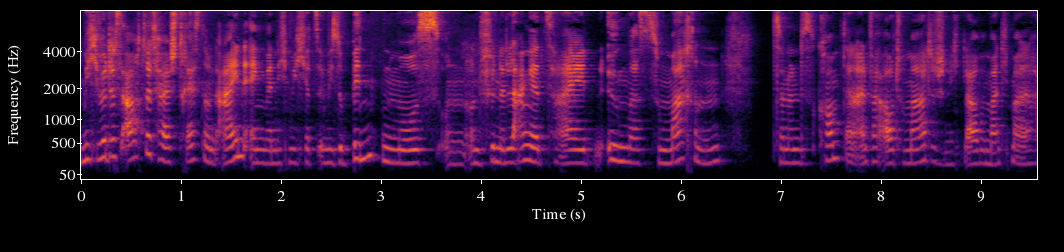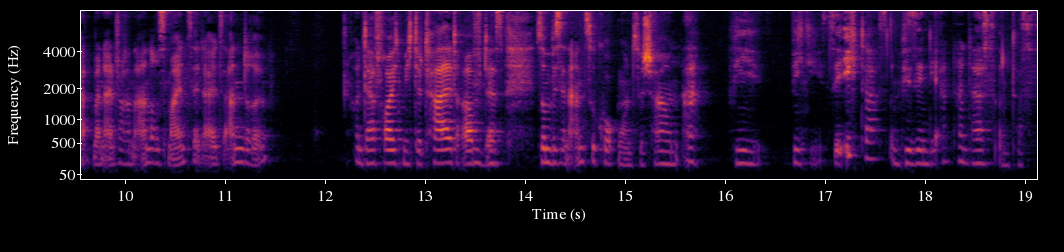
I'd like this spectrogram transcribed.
mich würde es auch total stressen und einengen, wenn ich mich jetzt irgendwie so binden muss und, und für eine lange Zeit irgendwas zu machen, sondern es kommt dann einfach automatisch. Und ich glaube, manchmal hat man einfach ein anderes Mindset als andere. Und da freue ich mich total drauf, mhm. das so ein bisschen anzugucken und zu schauen, ah, wie, wie sehe ich das und wie sehen die anderen das? Und das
